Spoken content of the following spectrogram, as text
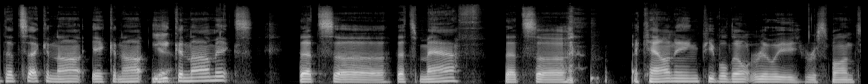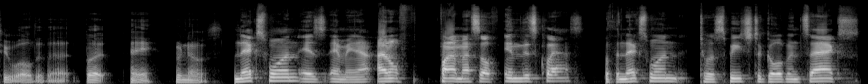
that's econo- econo- Yeah. economics. That's uh that's math. That's uh accounting. People don't really respond too well to that. But hey, who knows? Next one is, I mean, I, I don't find myself in this class, but the next one to a speech to Goldman Sachs,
